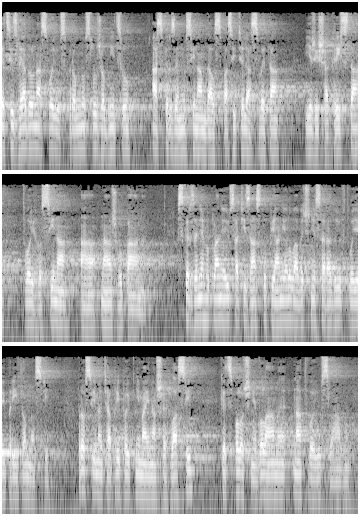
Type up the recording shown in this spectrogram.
keď si zliadol na svoju skromnú služobnicu, a skrze ňu si nám dal Spasiteľa sveta, Ježiša Krista, Tvojho Syna a nášho Pána. Skrze Neho klaňajú sa Ti zástupy anielov a väčšine sa radujú v Tvojej prítomnosti. Prosíme ťa, pripoj k ním aj naše hlasy, keď spoločne voláme na Tvoju slávu.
